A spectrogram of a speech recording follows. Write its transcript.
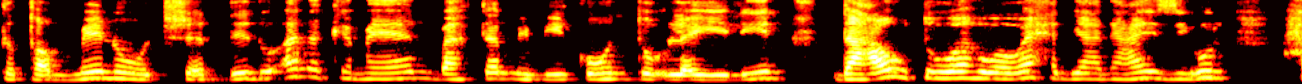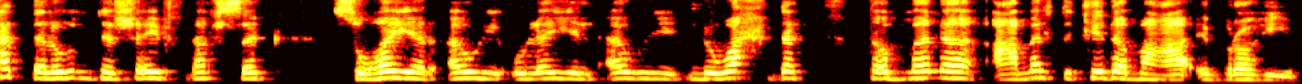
تطمنوا وتشددوا أنا كمان بهتم بيكم وانتوا قليلين. دعوته وهو واحد يعني عايز يقول حتى لو أنت شايف نفسك صغير قوي قليل قوي لوحدك طب ما أنا عملت كده مع إبراهيم.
